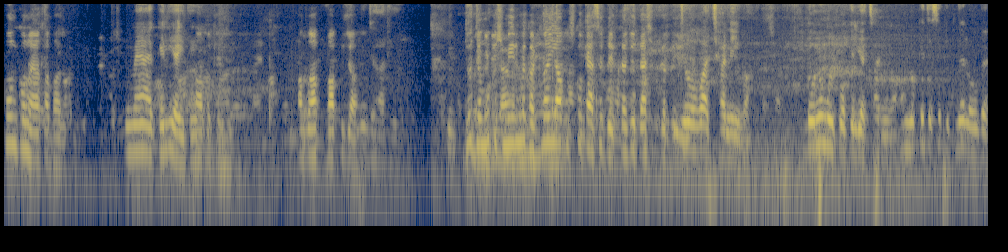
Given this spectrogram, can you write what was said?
कौन कौन आया था भारत में मैं अकेली आई थी। आप अकेले? अब आप वापस जा रहे जा रही हैं। जो जम्मू कश्मीर में घटना ही आप उसको कैसे देखते हैं जो दहशत गर्दी है जो हुआ अच्छा नहीं हुआ। दोनों मुल्कों के लिए अच्छा नहीं हुआ। हम लोग के जैसे कितने लोग हैं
